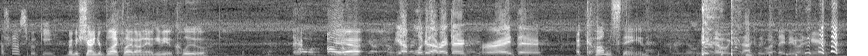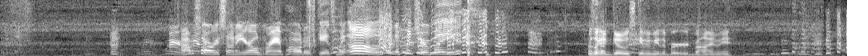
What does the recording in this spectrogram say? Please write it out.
That's kind of spooky. Maybe shine your black light on it. It'll give you a clue. Oh, Oh, Yeah, Yep, look at that right there. Right there. a cum stain. We know exactly what they do in here. I'm sorry, Sonny. Your old grandpa just gets me. Oh, he took a picture of me. There's like a ghost giving me the bird behind me.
